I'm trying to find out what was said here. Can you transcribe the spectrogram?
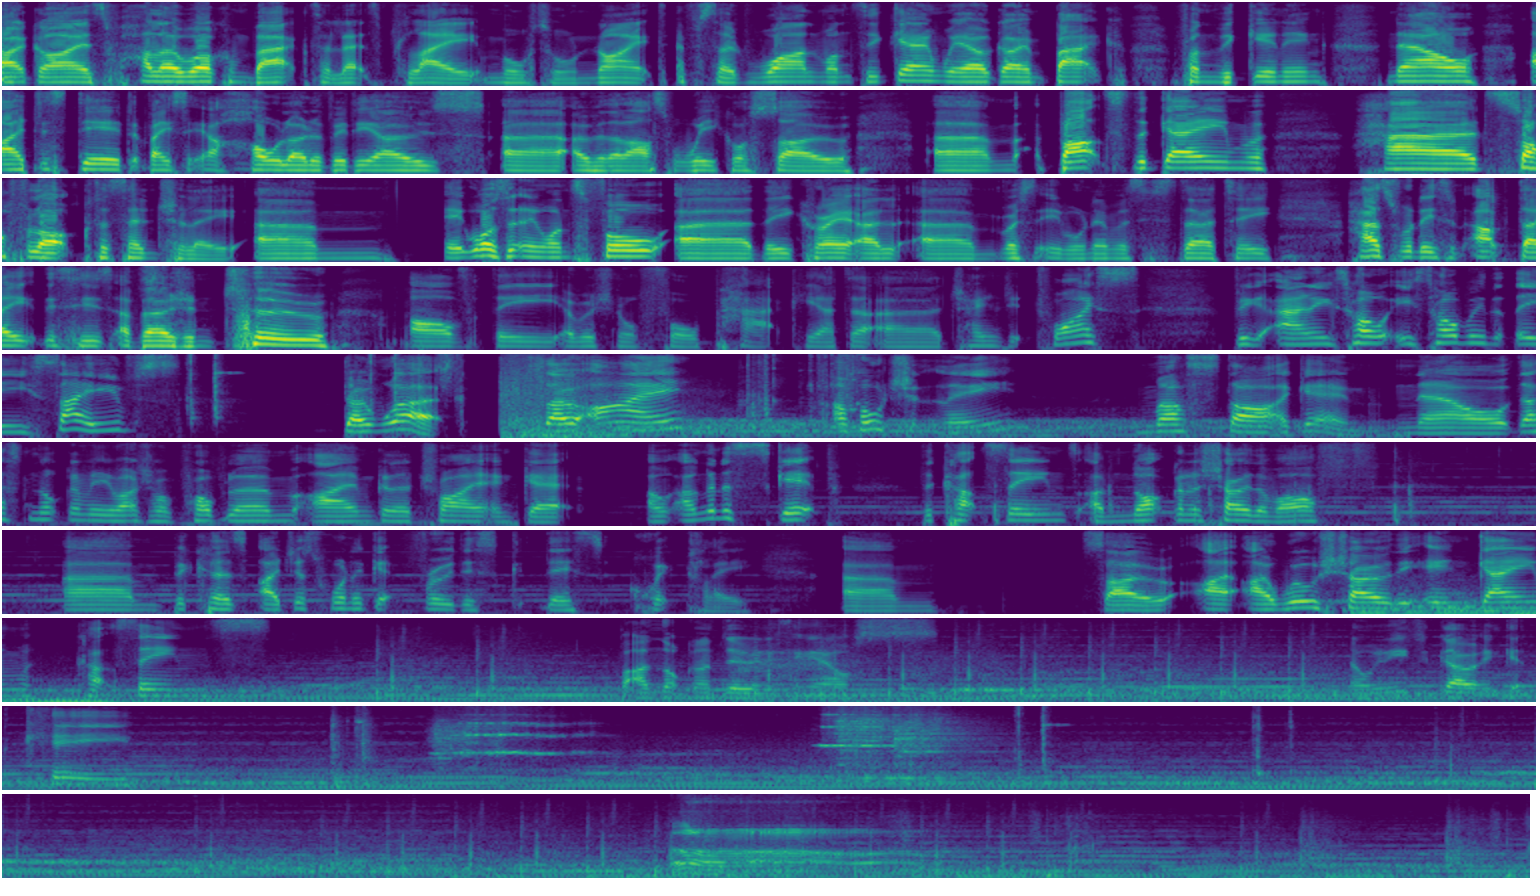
Alright guys, hello, welcome back to Let's Play Mortal Night episode 1. Once again, we are going back from the beginning. Now, I just did basically a whole load of videos uh, over the last week or so, um, but the game had soft locked essentially. Um, it wasn't anyone's fault. Uh, the creator, um, Resident Evil Nemesis 30, has released an update. This is a version 2 of the original full pack. He had to uh, change it twice and he's told he's told me that the saves don't work. So I, unfortunately, must start again. Now that's not going to be much of a problem. I'm going to try and get. I'm, I'm going to skip the cutscenes. I'm not going to show them off um, because I just want to get through this this quickly. Um, so I, I will show the in-game cutscenes, but I'm not going to do anything else. Now we need to go and get the key.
